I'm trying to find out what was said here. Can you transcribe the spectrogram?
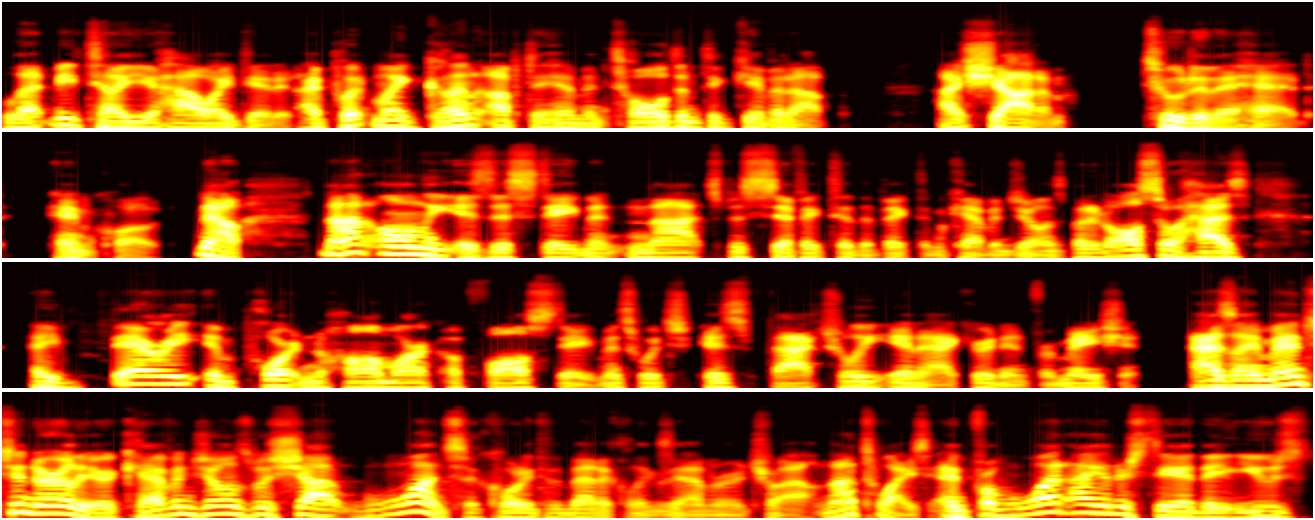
Let me tell you how I did it. I put my gun up to him and told him to give it up. I shot him, two to the head, end quote. Now, not only is this statement not specific to the victim, Kevin Jones, but it also has a very important hallmark of false statements, which is factually inaccurate information. As I mentioned earlier, Kevin Jones was shot once, according to the medical examiner trial, not twice. And from what I understand, they used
